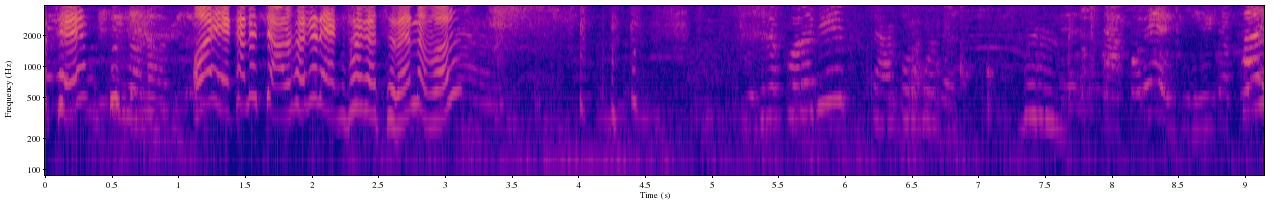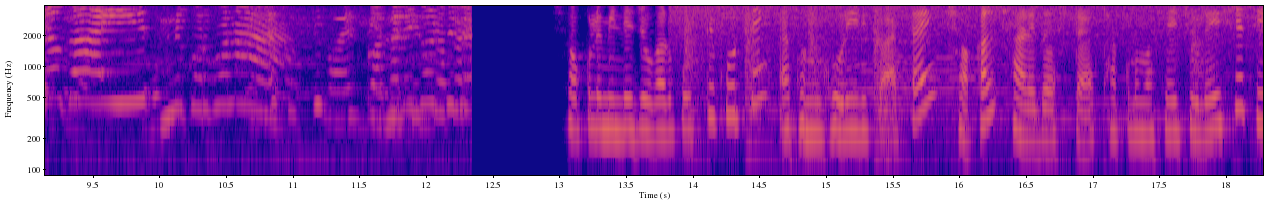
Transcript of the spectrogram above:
আছে। ওই এখানে চার ভাগের এক ভাগ আছে তাই না বল? সকলে মিলে জোগাড় করতে করতে এখন ঘড়ির কাটায় সকাল সাড়ে দশটা। ঠাকুরমশাই চলে এসেছে।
